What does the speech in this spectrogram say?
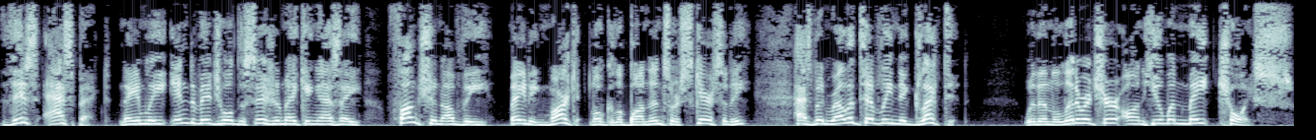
This aspect, namely individual decision-making as a function of the mating market, local abundance or scarcity, has been relatively neglected within the literature on human mate choice.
